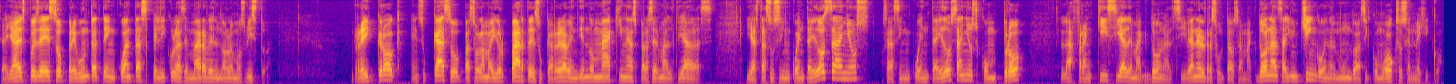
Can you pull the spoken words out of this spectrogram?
Ya después de eso, pregúntate en cuántas películas de Marvel no lo hemos visto. Ray Kroc, en su caso, pasó la mayor parte de su carrera vendiendo máquinas para ser malteadas. Y hasta sus 52 años, o sea, 52 años compró la franquicia de McDonald's. Y vean el resultado, o sea, McDonald's hay un chingo en el mundo, así como Oxos en México.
